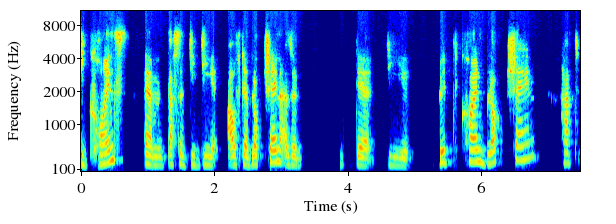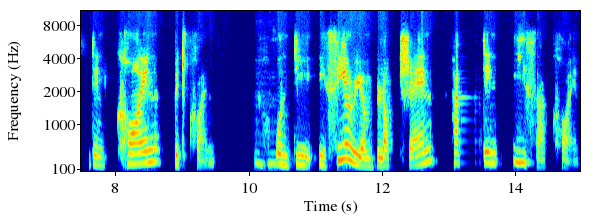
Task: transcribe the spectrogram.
die Coins, ähm, das sind die, die auf der Blockchain, also der, die Bitcoin-Blockchain hat den Coin Bitcoin. Mhm. Und die Ethereum-Blockchain hat den Ether-Coin.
